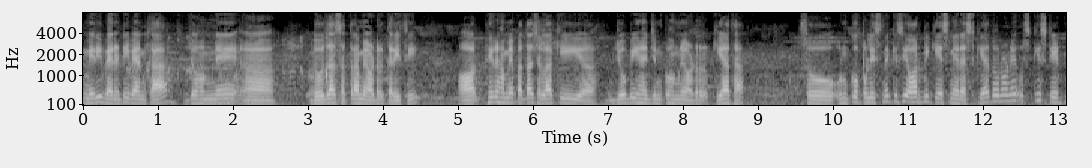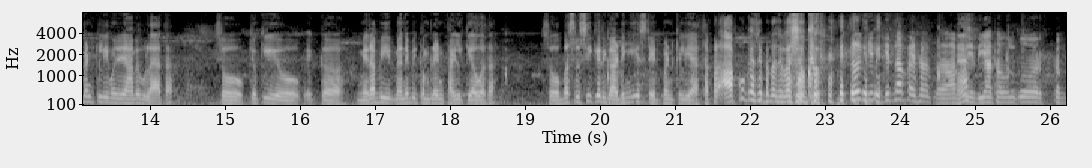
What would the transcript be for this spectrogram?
मेरी वैनिटी वैन का जो हमने अ, 2017 में ऑर्डर करी थी। और फिर हमें पता चला कि जो भी हैं जिनको हमने ऑर्डर किया था सो उनको पुलिस ने किसी और भी केस में अरेस्ट किया तो उन्होंने उसकी स्टेटमेंट के लिए मुझे यहाँ पे बुलाया था। सो so, क्योंकि एक मेरा भी मैंने भी कंप्लेंट फ़ाइल किया हुआ था। सो so, बस उसी के रिगार्डिंग ये स्टेटमेंट के लिए आया था। पर आपको कैसे पता चला सबको सर कि, कितना पैसा आपने है? दिया था उनको और कब?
